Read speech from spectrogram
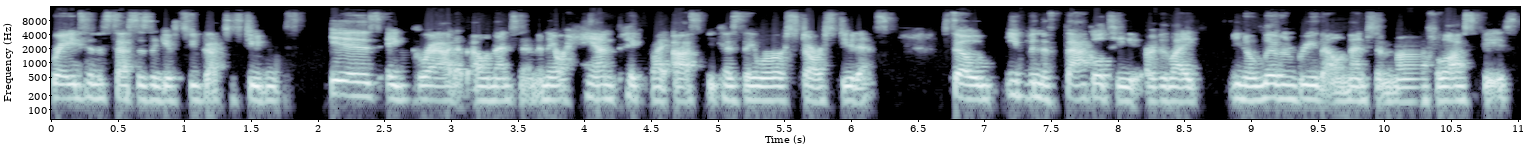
grades and assesses and gives feedback to students is a grad of Elementum and they were handpicked by us because they were star students. So even the faculty are like, you know, live and breathe Elementum and our philosophies.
